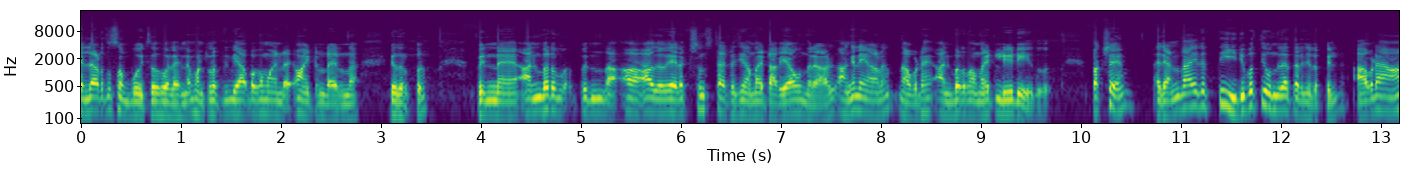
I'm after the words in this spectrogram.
എല്ലായിടത്തും സംഭവിച്ചതുപോലെ തന്നെ മണ്ഡലത്തിൽ വ്യാപകമായിട്ടുണ്ടായിരുന്ന എതിർപ്പ്. പിന്നെ അൻവർ പിന്നെ അത് ഇലക്ഷൻ സ്ട്രാറ്റജി നന്നായിട്ട് അറിയാവുന്ന ഒരാൾ. അങ്ങനെയാണ് അവിടെ അൻവർ നന്നായിട്ട് ലീഡ് ചെയ്തത്. പക്ഷേ രണ്ടായിരത്തി ഇരുപത്തി ഒന്നിലെ തെരഞ്ഞെടുപ്പിൽ അവിടെ ആ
